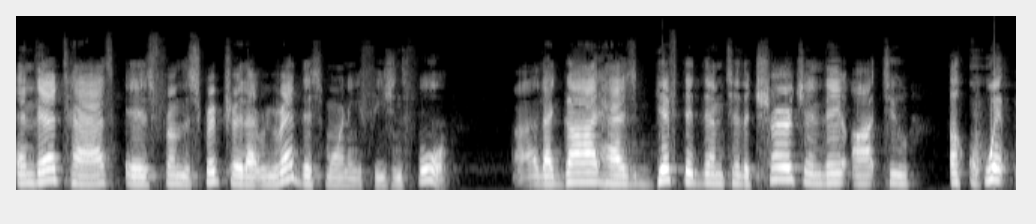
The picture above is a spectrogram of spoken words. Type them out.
and their task is from the scripture that we read this morning, Ephesians four uh, that God has gifted them to the church and they ought to equip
